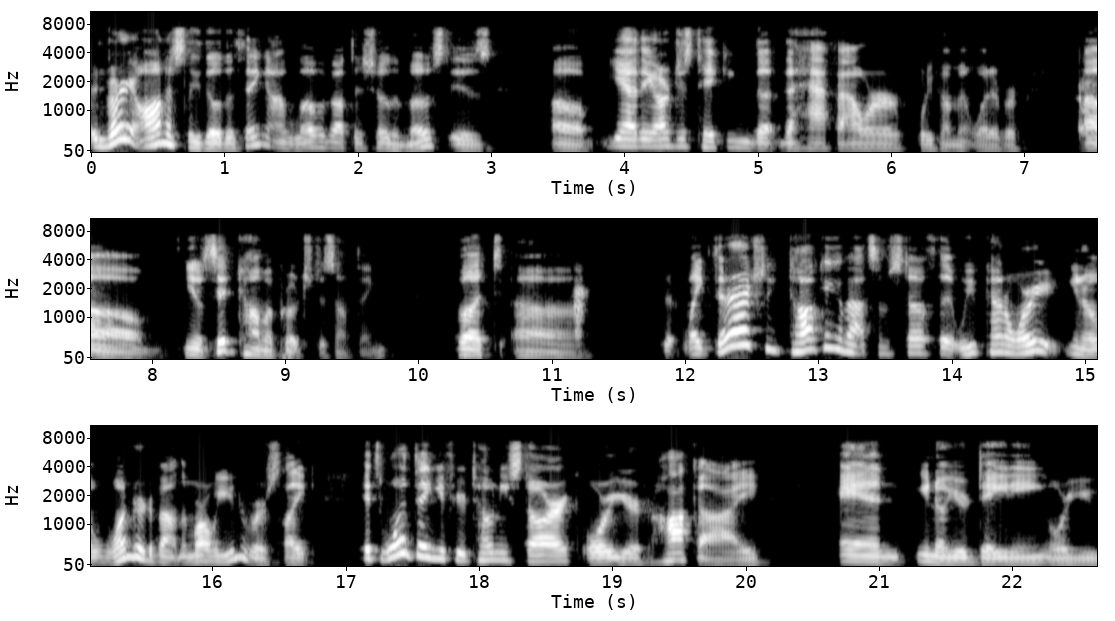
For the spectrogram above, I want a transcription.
and very honestly, though, the thing I love about this show the most is, um, yeah, they are just taking the the half hour, forty five minute, whatever, um, you know, sitcom approach to something, but uh, like they're actually talking about some stuff that we've kind of worried, you know, wondered about in the Marvel universe. Like, it's one thing if you're Tony Stark or you're Hawkeye and you know you're dating or you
